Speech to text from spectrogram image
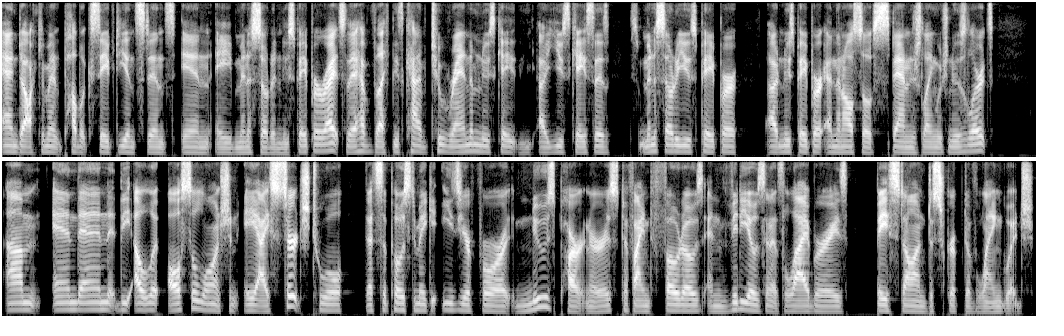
and document public safety incidents in a Minnesota newspaper, right? So they have like these kind of two random news uh, use cases: Minnesota newspaper, uh, newspaper, and then also Spanish language news alerts. Um, and then the outlet also launched an AI search tool that's supposed to make it easier for news partners to find photos and videos in its libraries based on descriptive language.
